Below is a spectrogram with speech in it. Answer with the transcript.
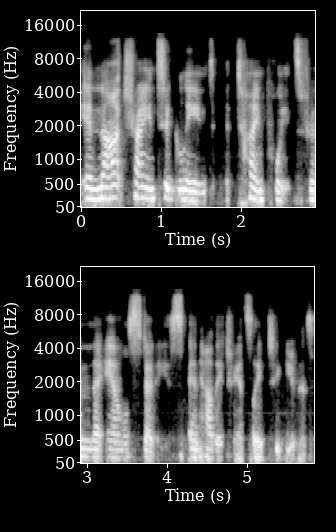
and not trying to glean time points from the animal studies and how they translate to humans.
